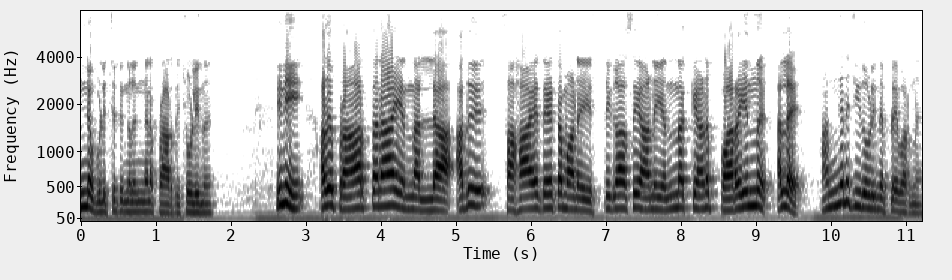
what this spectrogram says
ഇന്നെ വിളിച്ചിട്ട് നിങ്ങൾ ഇങ്ങനെ പ്രാർത്ഥിച്ചോളിന്ന്. ഇനി അത് പ്രാർത്ഥന എന്നല്ല അത് സഹായതേട്ടമാണ് ഇസ്തികാസയാണ് എന്നൊക്കെയാണ് പറയുന്നത് അല്ലേ? അങ്ങനെ ചെയ്തോളിന്ന് എപ്പോഴേ പറഞ്ഞ്?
